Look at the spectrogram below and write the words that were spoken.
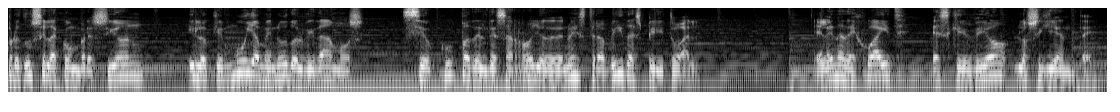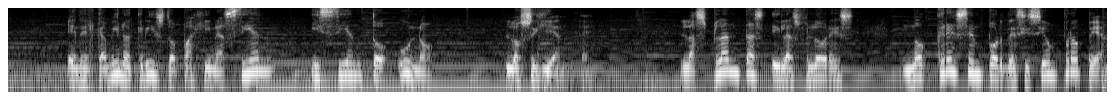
produce la conversión y lo que muy a menudo olvidamos, se ocupa del desarrollo de nuestra vida espiritual. Elena de White escribió lo siguiente, en el Camino a Cristo, página 100 y 101 lo siguiente. Las plantas y las flores no crecen por decisión propia,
